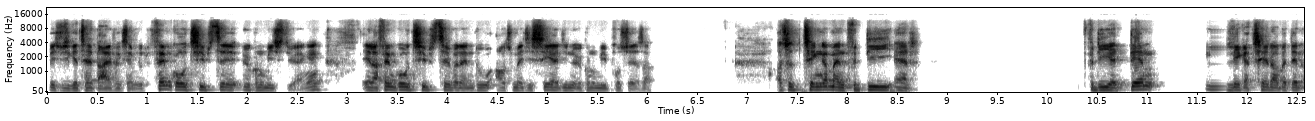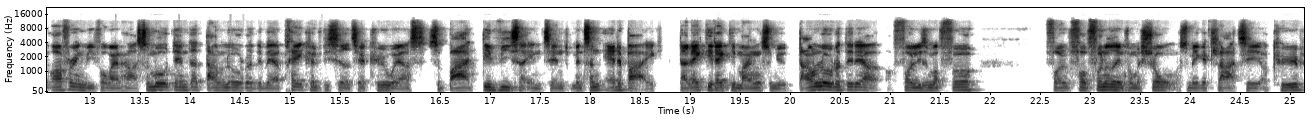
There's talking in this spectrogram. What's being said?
hvis vi skal tage dig for eksempel, fem gode tips til økonomistyring, ikke? eller fem gode tips til, hvordan du automatiserer dine økonomiprocesser. Og så tænker man, fordi at, fordi at den ligger tæt op af den offering, vi forvejen har, så må dem, der downloader det, være prækvalificeret til at købe af os. Så bare det viser intent, men sådan er det bare ikke. Der er rigtig, rigtig mange, som jo downloader det der, for ligesom at få, for, for at få noget information, som ikke er klar til at købe.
